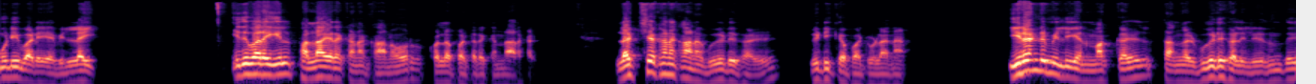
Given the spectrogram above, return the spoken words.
முடிவடையவில்லை. இதுவரையில் பல்லாயிரக்கணக்கானோர் கொல்லப்பட்டிருக்கின்றார்கள். லட்சக்கணக்கான வீடுகள் இடிக்கப்பட்டுள்ளன. இரண்டு மில்லியன் மக்கள் தங்கள் வீடுகளில் இருந்து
